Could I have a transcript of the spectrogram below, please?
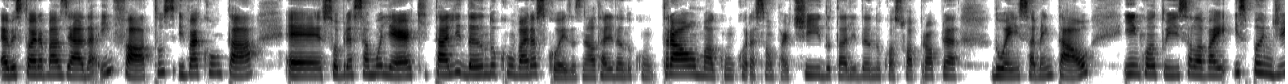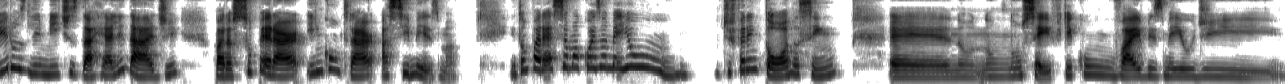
É uma história baseada em fatos e vai contar é, sobre essa mulher que tá lidando com várias coisas. Né? Ela tá lidando com trauma, com coração partido, tá lidando com a sua própria doença mental. E enquanto isso, ela vai expandir os limites da realidade para superar e encontrar a si mesma. Então parece ser uma coisa meio diferentona, assim. É, não, não, não sei, fiquei com vibes meio de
